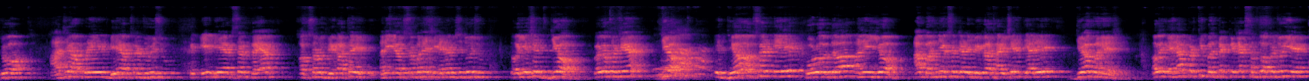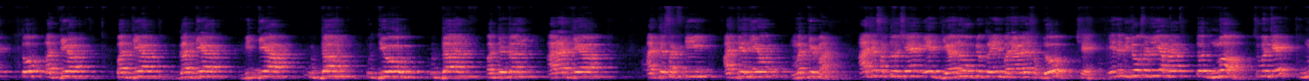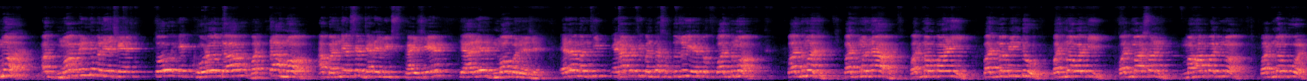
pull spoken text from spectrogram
જો આજે આપણે બે અક્ષર જોઈશું કે એ બે અક્ષર કયા અક્ષરો ભેગા થઈ અને એ અક્ષર બને છે એના વિશે જોઈશું. તો અહીંયા છે ધ્ય કયો અક્ષર છે? ધ્ય એ ધ્ય અક્ષર એ થોડો દ અને ય. આ બંને અક્ષર જ્યારે ભેગા થાય છે ત્યારે ધ્ય બને છે. હવે એના પરથી બનતા કેટલાક શબ્દો આપણે જોઈએ. તો અધ્ય પદ્ય ગદ્ય વિદ્યા ઉદ્દમ ઉદ્યોગ ઉદ્દાન અદ્યતન આરાધ્ય આદ્ય શક્તિ મદ્યપાન. આ જે શબ્દો છે, એ ધ્યનો ઉપયોગ કરીને બનાવેલા શબ્દો છે. એ બીજો અક્ષર જોઈએ આપણે, તો મ. શું બનશે મ. આ મ કઈ બને છે? તો એક ખોડો દ વત્તા મ. આ બંને અક્ષર જ્યારે મિક્સ થાય છે, ત્યારે મ બને છે. એના પરથી એના પરથી બનતા શબ્દો જોઈએ, તો પદ્મ. પદ્મજ પદ્મનાભ પદ્મપાણી પદ્મબિંદુ પદ્માવતી, પદ્માસન, મહાપદ્મ પદ્મકુંવર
